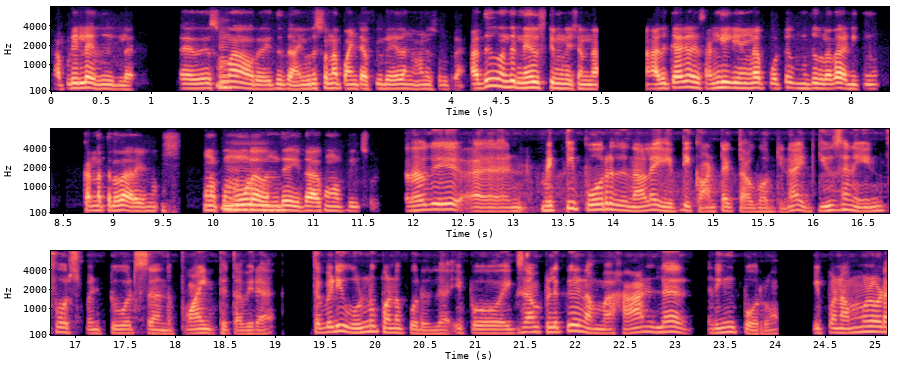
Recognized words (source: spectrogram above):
அப்படி இல்ல இது இல்ல. சும்மா ஒரு இதுதான். இவரு சொன்ன பாயிண்ட் ஆஃப் வியூலயே தான் நானும் சொல்றேன். அது வந்து நர்வ் ஸ்டிமுலேஷன் தான். அதுக்காக சங்கிகள்லாம் போட்டு முதுகுல தான் அடிக்கணும். கன்னத்துல தான் அறையணும் உனக்கு மூளை. வந்து இதாகும் அப்படின்னு சொல்லி. அதாவது மெட்டி போடுறதுனால எப்படி காண்டாக்ட் ஆகும் அப்படின்னா it gives an enforcement towards அந்த பாயிண்ட் தவிர மற்றபடி ஒன்றும் பண்ண போறது இல்ல இப்போ எக்ஸாம்பிளுக்கு நம்ம ஹேண்ட்ல ரிங் போடுறோம். இப்போ நம்மளோட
